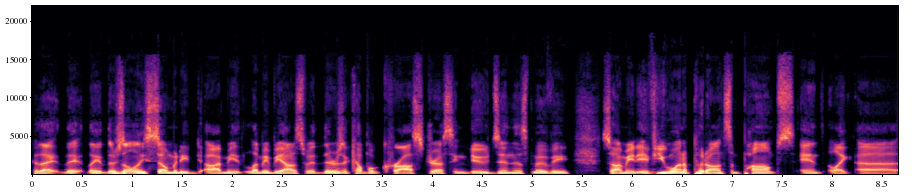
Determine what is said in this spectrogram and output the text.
because I they, like there's only so many. I mean, let me be honest with you. There's a couple cross dressing dudes in this movie. So I mean, if you want to put on some pumps and like uh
